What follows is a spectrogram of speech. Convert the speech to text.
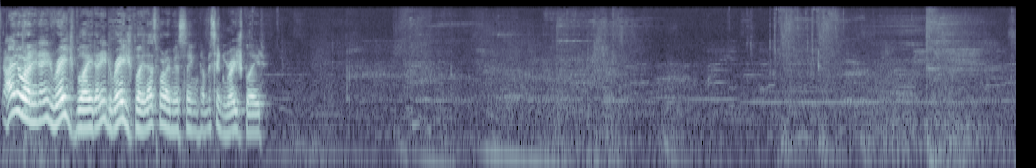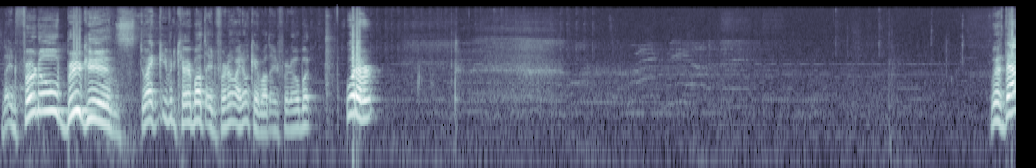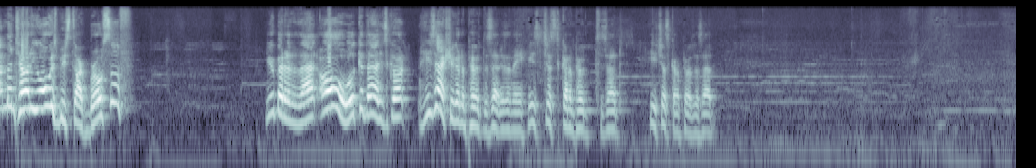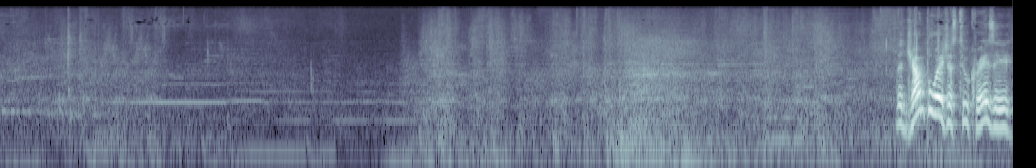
I know what I need. I need Rage Blade. I need Rage Blade. That's what I'm missing. I'm missing Rage Blade. The Inferno begins! Do I even care about the Inferno? I don't care about the Inferno, but whatever. With that mentality, you always be stuck, Broseph. You're better than that. Oh, look at that. He's got. He's actually going to pivot his head, isn't he? He's just going to pivot his head. He's just going to pivot his head. The jump away is just too crazy.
